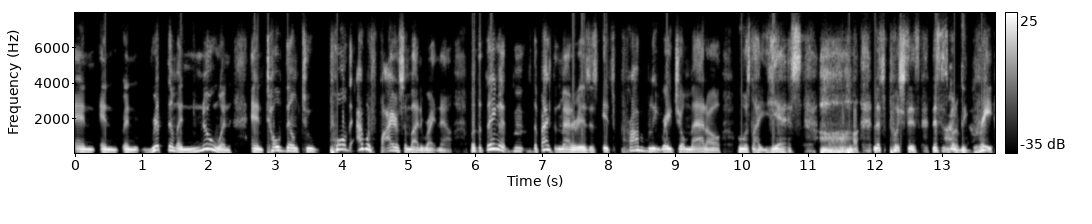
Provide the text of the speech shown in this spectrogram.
and and and ripped them a new one and told them to pull the, I would fire somebody right now. But the thing, mm, the fact of the matter is, is it's probably Rachel Maddow who was like, yes, oh, let's push this. This is going to be great.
